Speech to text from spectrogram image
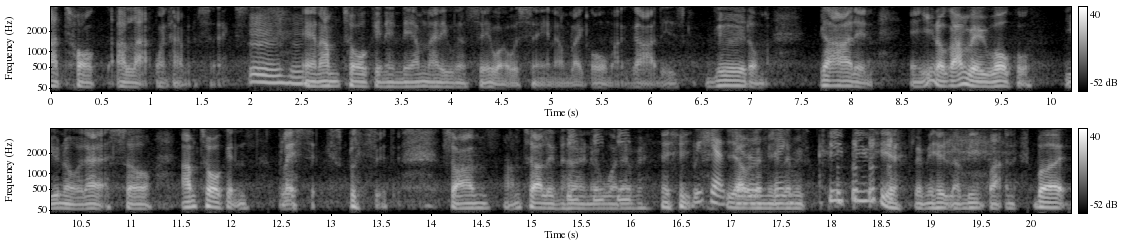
I talked a lot when having sex, Mm-hmm. and I'm talking in there. I'm not even gonna say what I was saying. I'm like, oh my God, it's good. Oh my God, and and you know, I'm very vocal. You know that. So I'm talking explicit, explicit. So I'm I'm telling her Beep, and beep, beep. whatever. We can't say yeah, those let me, things. Let me beep beep. Yeah, let me hit that beep button. But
